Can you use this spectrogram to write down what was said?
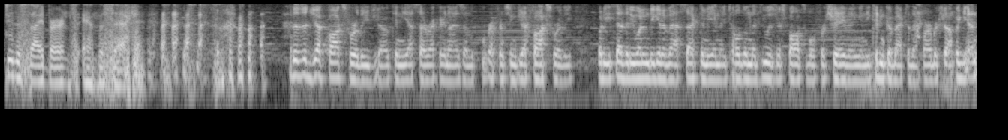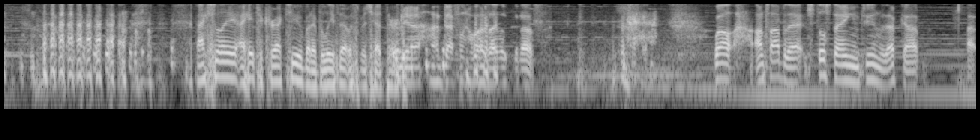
do the sideburns and the sack. there's a Jeff Foxworthy joke, and yes, I recognize him referencing Jeff Foxworthy. But he said that he wanted to get a vasectomy, and they told him that he was responsible for shaving, and he couldn't go back to that barber shop again. Actually, I hate to correct you, but I believe that was Mitch Hedberg. yeah, it definitely was. I looked it up. well, on top of that, still staying in tune with Epcot, uh,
